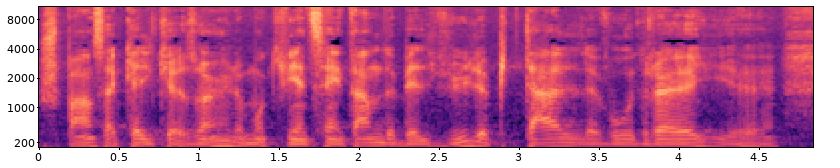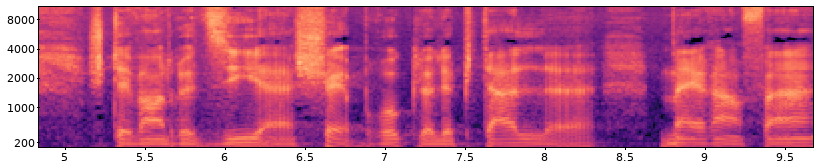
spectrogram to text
je, pense à quelques-uns, moi qui viens de Sainte-Anne-de-Bellevue, l'hôpital de Vaudreuil. Euh, j'étais vendredi à Sherbrooke, l'hôpital euh, mère-enfant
